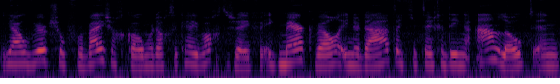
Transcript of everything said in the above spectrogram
jouw workshop voorbij zag komen, dacht ik, hé, hey, wacht eens even. Ik merk wel inderdaad dat je tegen dingen aanloopt en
